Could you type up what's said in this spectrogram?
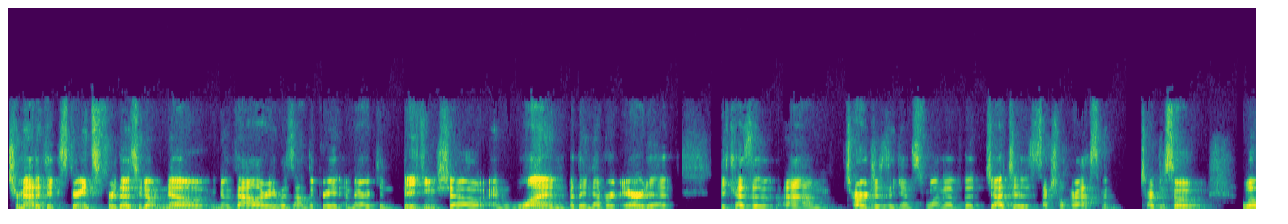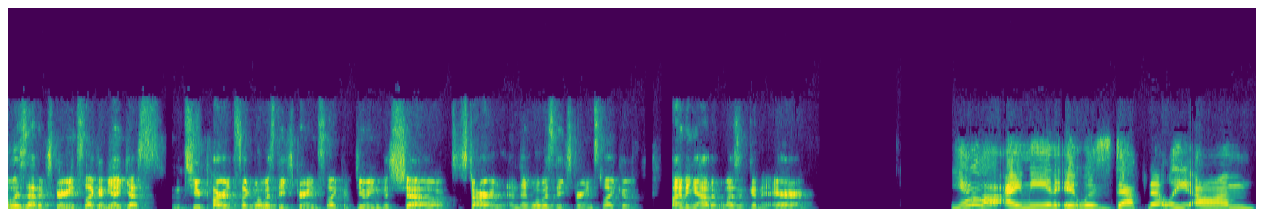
traumatic experience. For those who don't know, you know, Vallery was on the Great American Baking Show and won, but they never aired it because of um, charges against one of the judges, sexual harassment charges. So, what was that experience like? I mean, I guess in two parts, like what was the experience like of doing the show to start, and then what was the experience like of finding out it wasn't going to air? Yeah, I mean, it was definitely um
